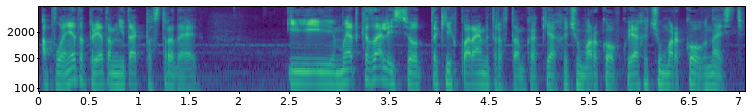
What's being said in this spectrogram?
а планета при этом не так пострадает. И мы отказались от таких параметров, там, как я хочу морковку, я хочу морковность,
